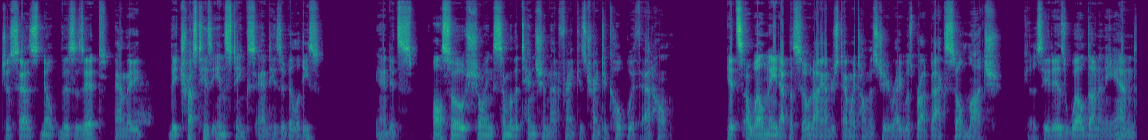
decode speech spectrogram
just says, "Nope, this is it," and they they trust his instincts and his abilities. And it's also showing some of the tension that Frank is trying to cope with at home. It's a well made episode. I understand why Thomas J. Wright was brought back so much, because it is well done in the end.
